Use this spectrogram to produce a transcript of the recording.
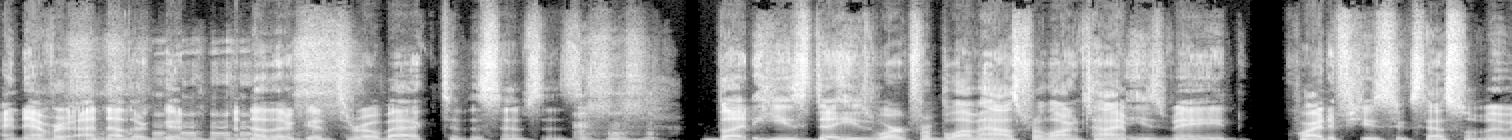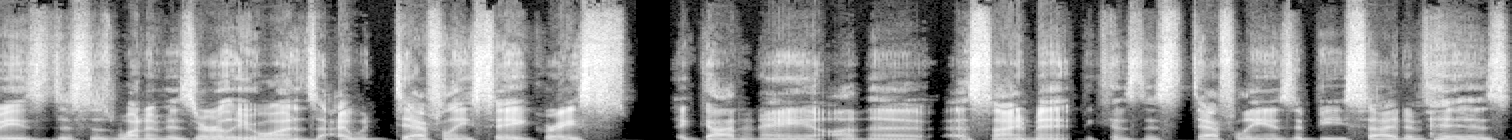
I never another good another good throwback to The Simpsons. But he's he's worked for Blumhouse for a long time. He's made quite a few successful movies. This is one of his earlier ones. I would definitely say Grace uh, got an A on the assignment because this definitely is a B side of his.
